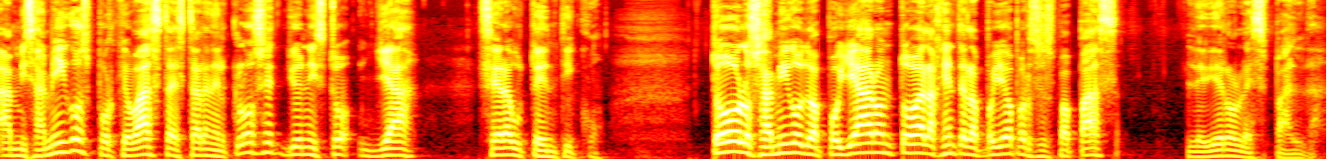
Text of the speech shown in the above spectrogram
a mis amigos, porque basta estar en el closet, yo necesito ya ser auténtico. Todos los amigos lo apoyaron, toda la gente lo apoyó, pero sus papás le dieron la espalda.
